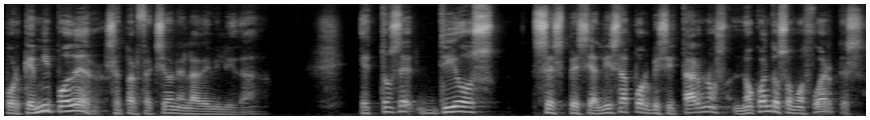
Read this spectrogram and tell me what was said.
porque mi poder se perfecciona en la debilidad. Entonces Dios se especializa por visitarnos no cuando somos fuertes,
